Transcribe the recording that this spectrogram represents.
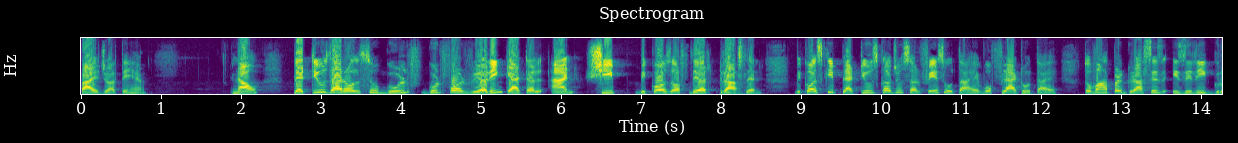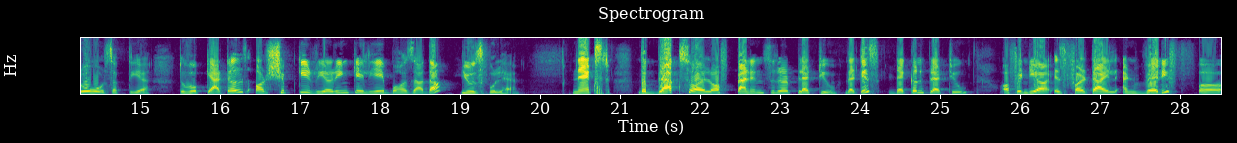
पाए जाते हैं। Now plateaus are also good good for rearing cattle and sheep because of their grassland because की प्लेट्यूज का जो सरफेस होता है, वो फ्लैट होता है तो वहाँ पर ग्रासेस इजीली ग्रो हो सकती है। तो वो कैटल्स और शिप की रियरिंग के लिए बहुत ज़्यादा यूजफुल है। Next the black soil of peninsular plateau that is Deccan plateau of India is fertile and very uh,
